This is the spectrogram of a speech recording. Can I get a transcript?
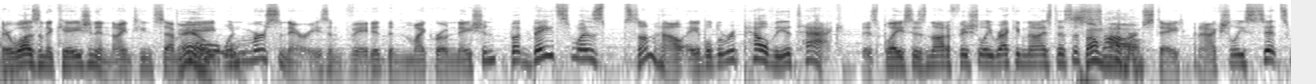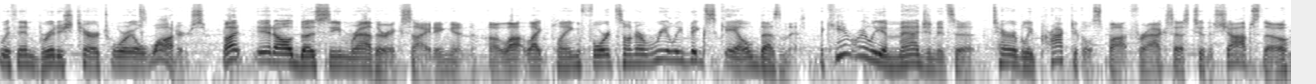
There was an occasion in 1978 Damn. when mercenaries invaded the micronation, but Bates was somehow able to repel the attack. This place is not officially recognized as a Somehow. sovereign state and actually sits within British territorial waters. But it all does seem rather exciting and a lot like playing forts on a really big scale, doesn't it? I can't really imagine it's a terribly practical spot for access to the shops, though,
